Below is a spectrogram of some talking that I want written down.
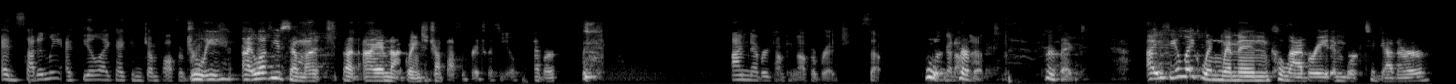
And suddenly I feel like I can jump off a bridge. Julie, I love you so much, but I am not going to jump off a bridge with you ever. I'm never jumping off a bridge. So cool. we're good Perfect. Perfect. I feel like when women collaborate and work together,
